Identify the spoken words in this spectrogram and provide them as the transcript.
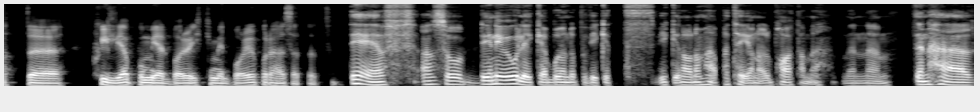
att eh, skilja på medborgare och icke-medborgare på det här sättet? Det är, alltså, det är nog olika beroende på vilket, vilken av de här partierna du pratar med. Men eh, den här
